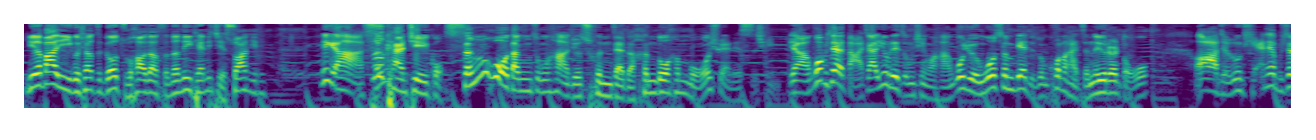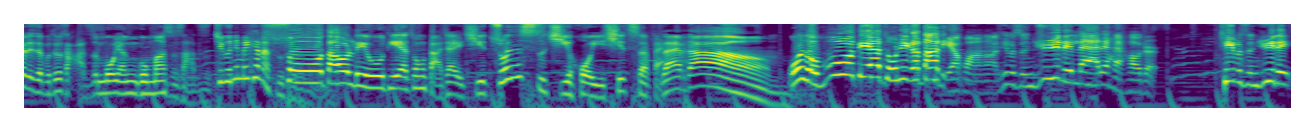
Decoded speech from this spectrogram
你要把一个小时给我做好，然后剩到哪天你去耍你的，你看哈，只看结果。生活当中哈，就存在着很多很魔旋的事情呀。我不晓得大家有没得这种情况哈，我觉得我身边这种可能还真的有点多啊。这种天天不晓得在屋头啥子磨洋工嘛是啥子。结果你没看他做，说到六点钟，大家一起准时集合一起吃饭，来不。到。我说五点钟你给他打电话哈，特别是女的，男的还好点儿，特别是女的，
